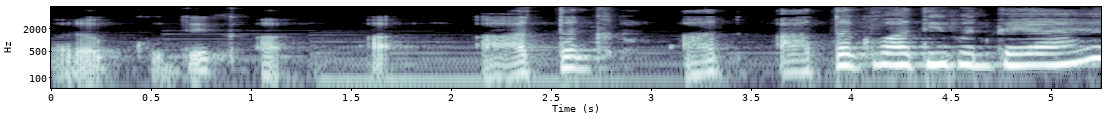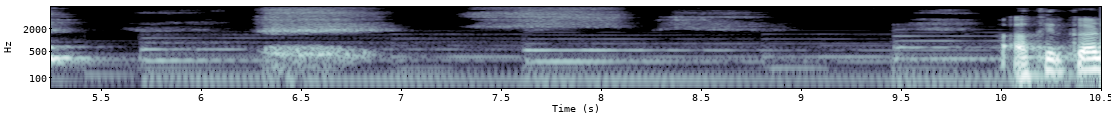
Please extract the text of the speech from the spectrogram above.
और अब खुद एक आतंक आतंकवादी बन गया है। आखिरकार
